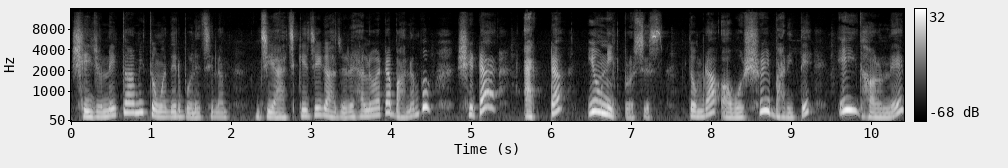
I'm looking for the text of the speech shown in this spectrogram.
সেই জন্যই তো আমি তোমাদের বলেছিলাম যে আজকে যে গাজরের হালুয়াটা বানাবো, সেটা একটা ইউনিক প্রসেস তোমরা অবশ্যই বাড়িতে এই ধরনের,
